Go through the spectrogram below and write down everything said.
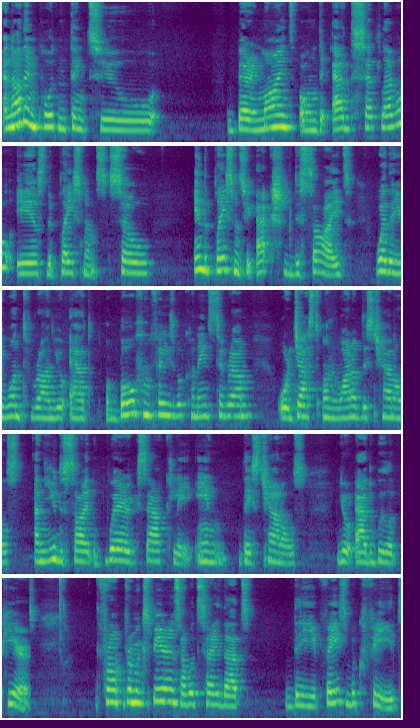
Another important thing to bear in mind on the ad set level is the placements. So, in the placements, you actually decide whether you want to run your ad both on Facebook and Instagram or just on one of these channels, and you decide where exactly in these channels your ad will appear. From, from experience, I would say that the Facebook feed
